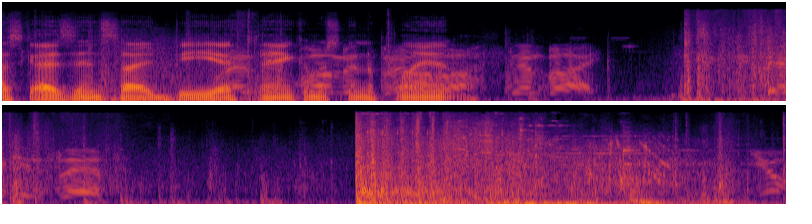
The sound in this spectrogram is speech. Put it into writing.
Last guy's inside B, I think. I'm just gonna plant. 60 seconds left. You've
